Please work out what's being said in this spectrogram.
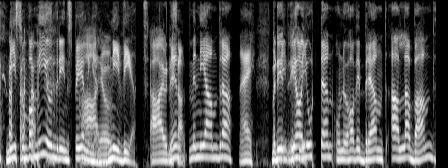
Ni som var med under inspelningen, Ah, ni vet. Ja, jo, Men, men ni andra, nej. Det, Vi, vi har gjort den och nu har vi bränt alla band.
